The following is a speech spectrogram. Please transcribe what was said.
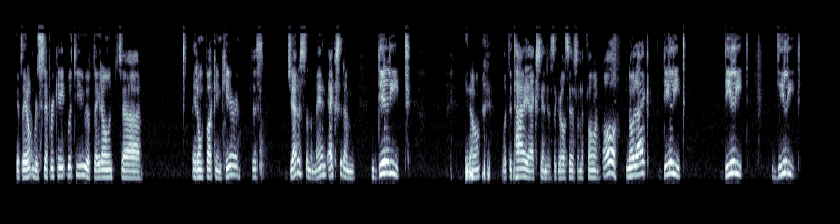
if they don't reciprocate with you, if they don't, uh, they don't fucking care, just jettison them, man. Exit them. Delete. You know, with the Thai accent, as the girl says on the phone. Oh, no like? Delete. Delete. Delete.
